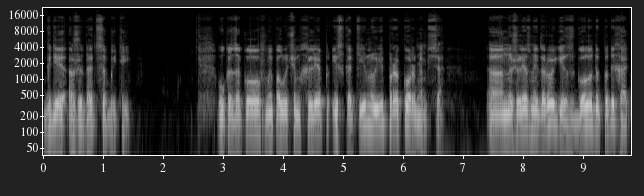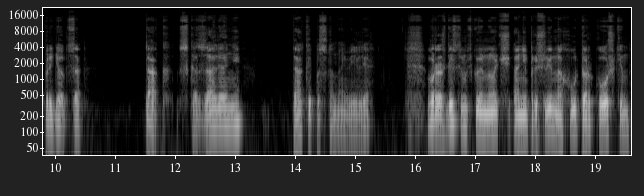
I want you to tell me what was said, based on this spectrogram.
где ожидать событий. У казаков мы получим хлеб и скотину и прокормимся, а на железной дороге с голода подыхать придется. Так сказали они, так и постановили. В рождественскую ночь они пришли на хутор Кошкин.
